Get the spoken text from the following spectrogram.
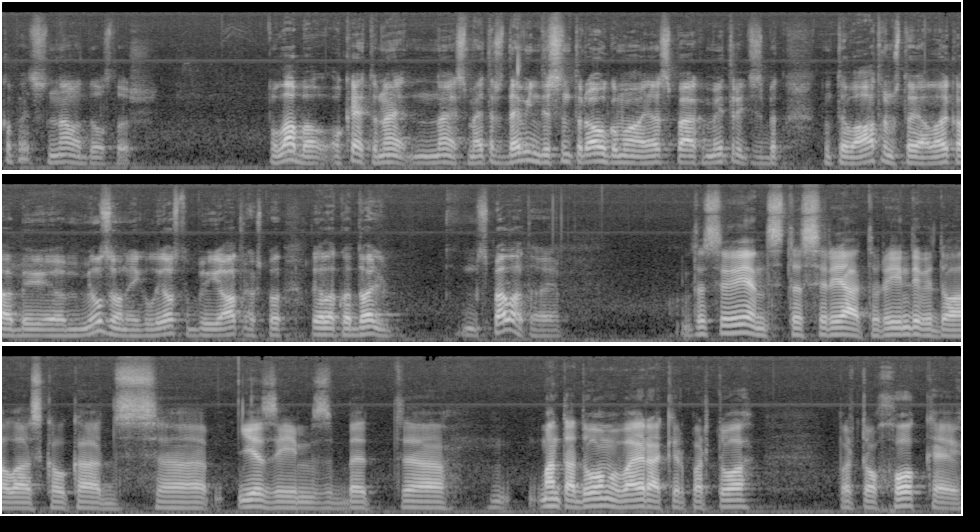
Kāpēc tas nav atbilstošs? Nu, labi, ok, tu ne, neesi 1,90 m augumā, ja spēka mitriķis, bet nu, tev ātrums tajā laikā bija milzīgi liels. Tu biji ātrāks par lielāko daļu spēlētājiem. Tas ir viens, tas ir jā, tur individuālās kaut kādas uh, iezīmes, bet uh, man tā doma vairāk ir par to, par to hokeju.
